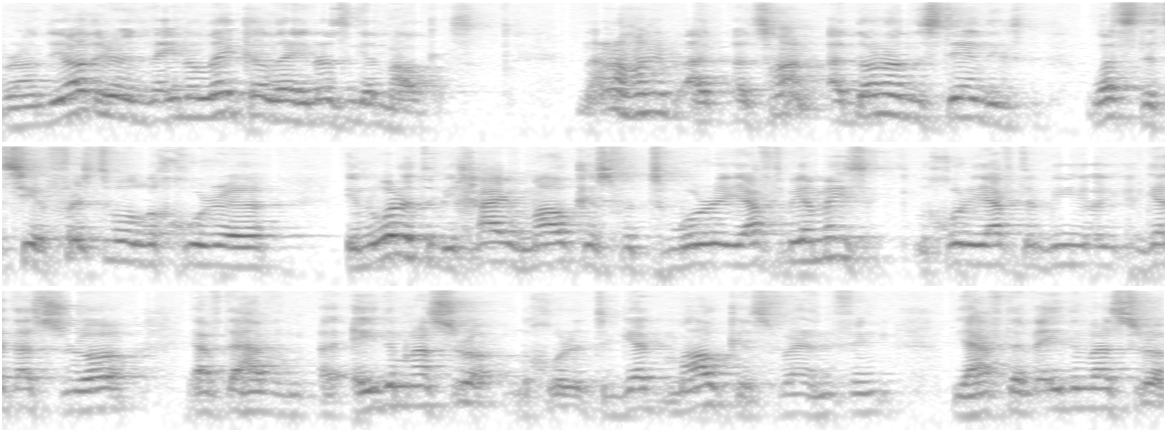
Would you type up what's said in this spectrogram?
but on the other end, ein leikola he doesn't get malchus. Not a hundred. Hard. I don't understand what's the tzir. First of all, lechura in order to be chayiv malchus for Tmura, you have to be amazing. L'chura, you have to be get asra. You have to have uh, edim and asra. L'chura, to get malchus for anything, you have to have edim and asra.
